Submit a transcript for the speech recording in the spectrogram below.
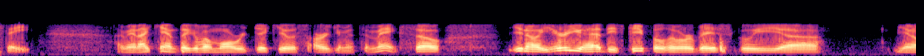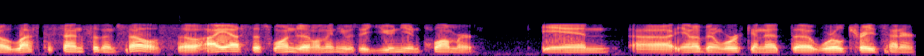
state. I mean, I can't think of a more ridiculous argument to make. So, you know, here you had these people who were basically uh, you know left to fend for themselves. So I asked this one gentleman, he was a union plumber in uh you know been working at the World Trade Center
